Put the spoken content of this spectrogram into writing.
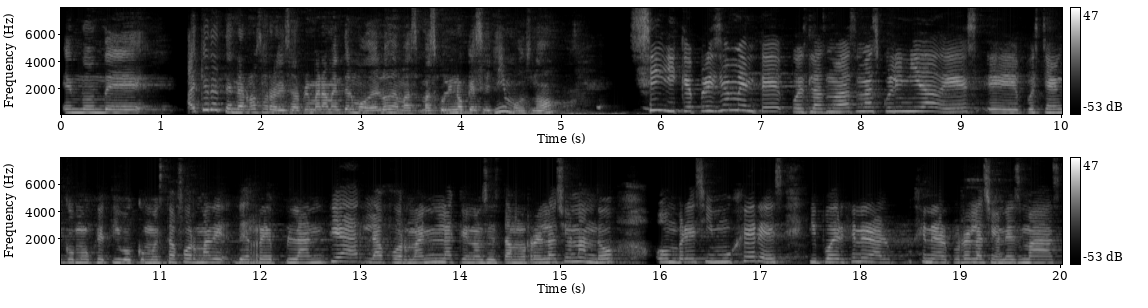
en donde hay que detenernos a revisar primeramente el modelo de masculino que seguimos, ¿no? Sí, y que precisamente pues las nuevas masculinidades eh, pues tienen como objetivo como esta forma de, replantear la forma en la que nos estamos relacionando hombres y mujeres y poder generar, generar pues, relaciones más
